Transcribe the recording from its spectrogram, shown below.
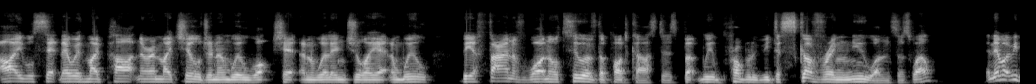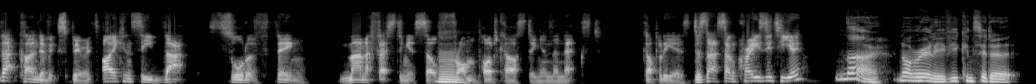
I will sit there with my partner and my children and we'll watch it and we'll enjoy it and we'll be a fan of one or two of the podcasters, but we'll probably be discovering new ones as well. And there might be that kind of experience. I can see that sort of thing manifesting itself mm. from podcasting in the next couple of years. Does that sound crazy to you? No, not really. If you consider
